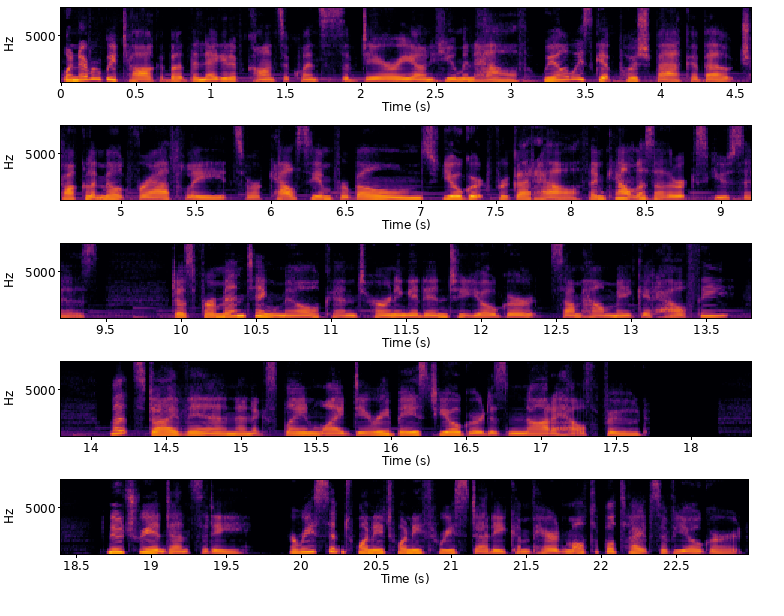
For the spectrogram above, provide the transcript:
Whenever we talk about the negative consequences of dairy on human health, we always get pushback about chocolate milk for athletes or calcium for bones, yogurt for gut health, and countless other excuses. Does fermenting milk and turning it into yogurt somehow make it healthy? Let's dive in and explain why dairy based yogurt is not a health food. Nutrient density. A recent 2023 study compared multiple types of yogurt.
